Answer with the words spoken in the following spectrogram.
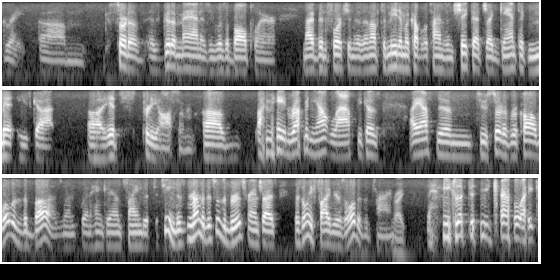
great. Um, sort of as good a man as he was a ball player, and I've been fortunate enough to meet him a couple of times and shake that gigantic mitt he's got. Uh, it's pretty awesome. Uh, I made Robin Yount laugh because I asked him to sort of recall what was the buzz when when Hank Aaron signed with the team. This, remember, this was a Brewers franchise. that was only five years old at the time. Right. And he looked at me kind of like,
